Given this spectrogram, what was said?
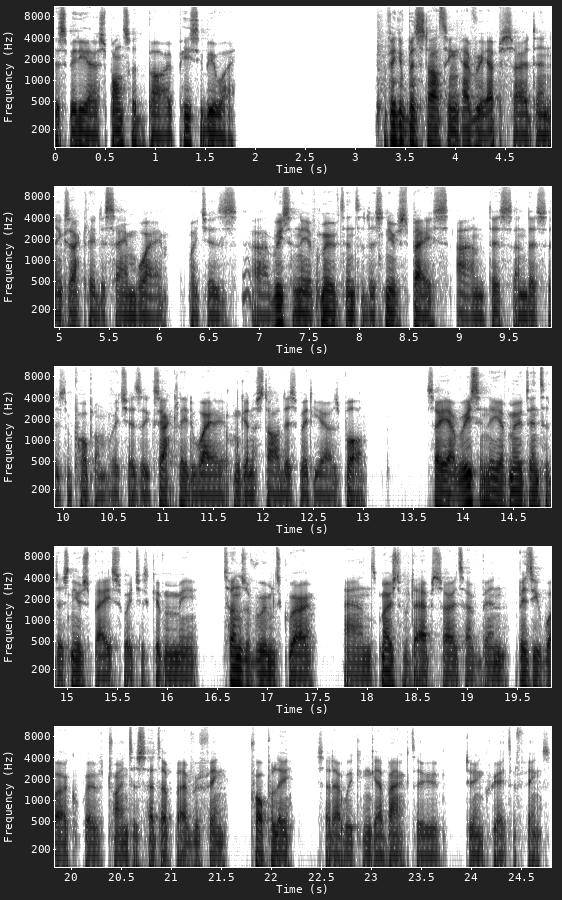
This video is sponsored by PCBWay. I think I've been starting every episode in exactly the same way, which is uh, recently I've moved into this new space and this and this is the problem, which is exactly the way I'm going to start this video as well. So yeah, recently I've moved into this new space, which has given me tons of room to grow. And most of the episodes have been busy work with trying to set up everything properly so that we can get back to doing creative things.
